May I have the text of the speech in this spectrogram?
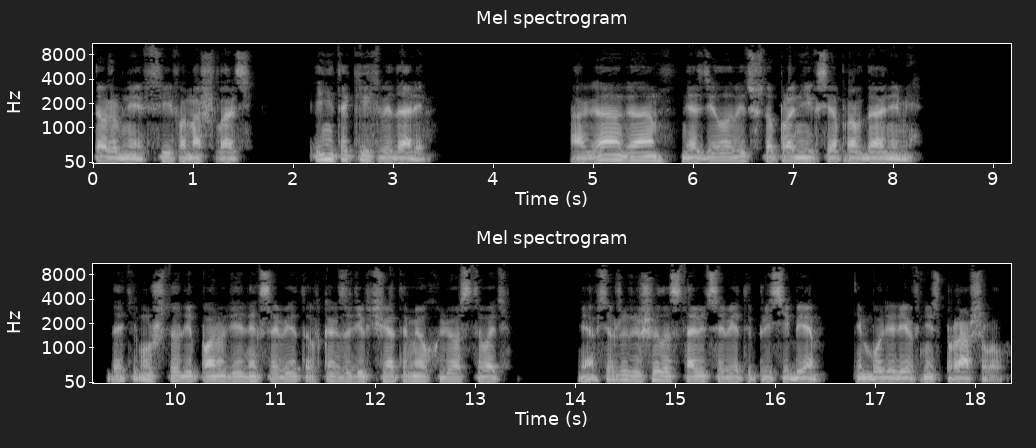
Тоже мне фифа нашлась. И не таких видали. Ага, ага, я сделал вид, что проникся оправданиями. Дать ему, что ли, пару дельных советов, как за девчатами ухлёстывать. Я все же решил оставить советы при себе, тем более Лев не спрашивал.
